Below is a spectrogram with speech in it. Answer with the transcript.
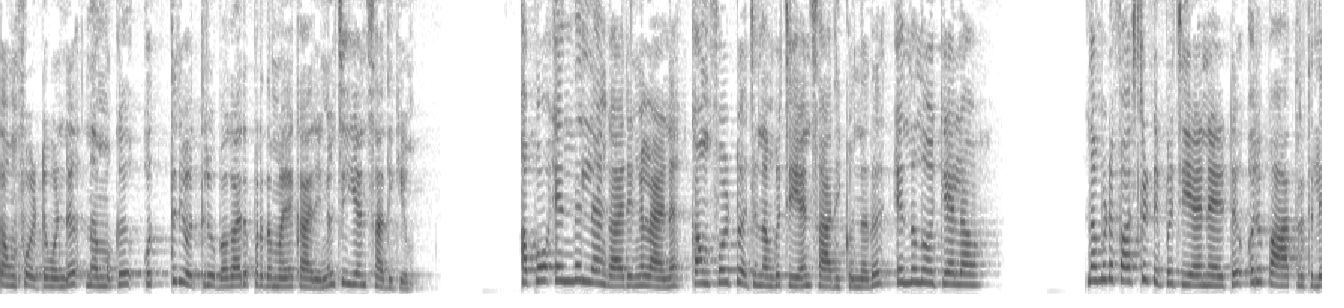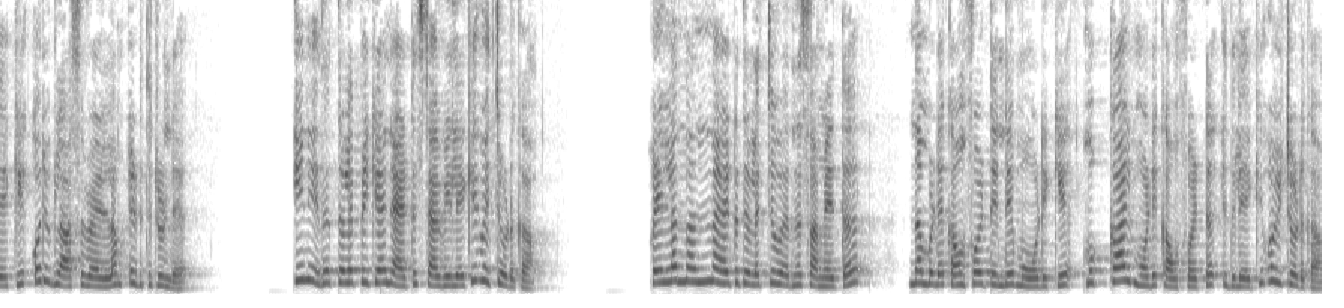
കംഫർട്ട് കൊണ്ട് നമുക്ക് ഒത്തിരി ഒത്തിരി ഉപകാരപ്രദമായ കാര്യങ്ങൾ ചെയ്യാൻ സാധിക്കും. അപ്പോൾ എന്തെല്ലാം കാര്യങ്ങളാണ് കംഫർട്ട് വെച്ച് നമുക്ക് ചെയ്യാൻ സാധിക്കുന്നത് എന്ന് നോക്കിയാലോ. നമ്മുടെ ഫസ്റ്റ് ടിപ്പ് ചെയ്യാനായിട്ട് ഒരു പാത്രത്തിലേക്ക് ഒരു ഗ്ലാസ് വെള്ളം എടുത്തിട്ടുണ്ട്. ഇനി ഇത് തിളപ്പിക്കാനായിട്ട് സ്റ്റവിലേക്ക് വെച്ചു കൊടുക്കാം. വെള്ളം നന്നായിട്ട് തിളച്ചു വരുന്ന സമയത്ത് നമ്മുടെ കംഫർട്ടിന്റെ മോടിക്ക് മുക്കാൽ മോടി കംഫർട്ട് ഇതിലേക്ക് ഒഴിച്ചു കൊടുക്കാം.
